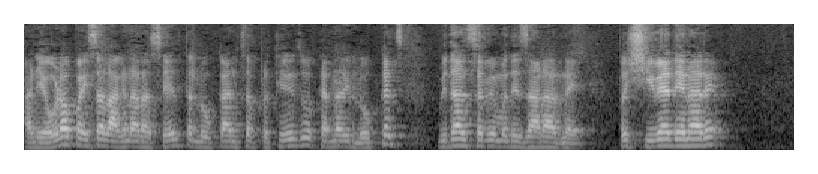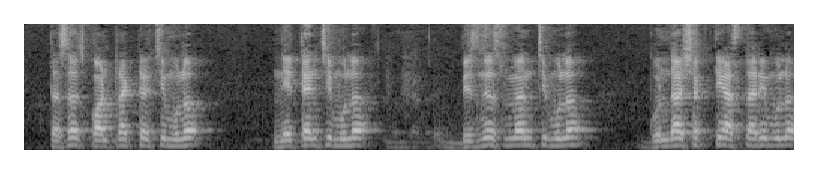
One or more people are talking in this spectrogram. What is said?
आणि एवढा पैसा लागणार असेल तर लोकांचं प्रतिनिधित्व करणारी लोकच विधानसभेमध्ये जाणार नाही. पण शिव्या देणारे तसंच कॉन्ट्रॅक्टरची मुलं नेत्यांची मुलं बिझनेसमॅनची मुलं गुंडाशक्ती असणारी मुलं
